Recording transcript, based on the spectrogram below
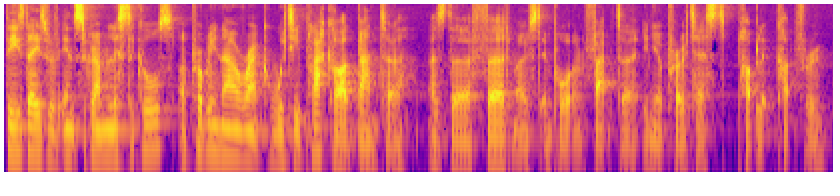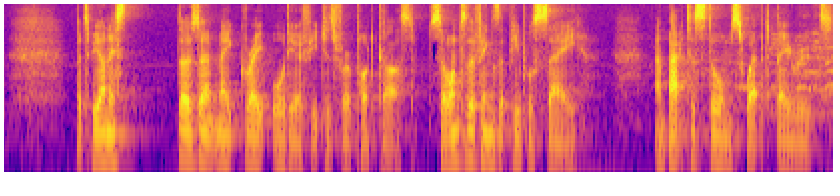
These days, with Instagram listicles, I probably now rank witty placard banter as the third most important factor in your protest's public cut through. But to be honest, those don't make great audio features for a podcast. So, on to the things that people say, and back to storm swept Beirut.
